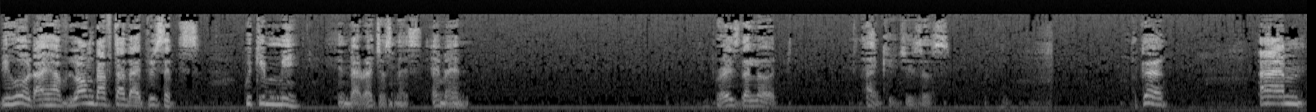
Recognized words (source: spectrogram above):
Behold, I have longed after thy precepts. Quicken me in thy righteousness. Amen. Praise the Lord. Thank you, Jesus. Okay. Um,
